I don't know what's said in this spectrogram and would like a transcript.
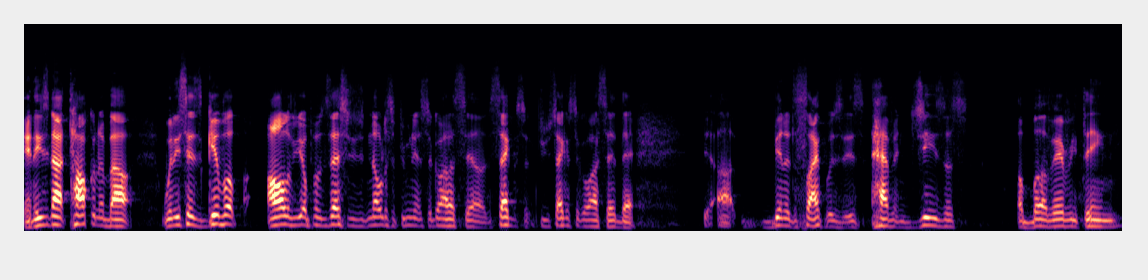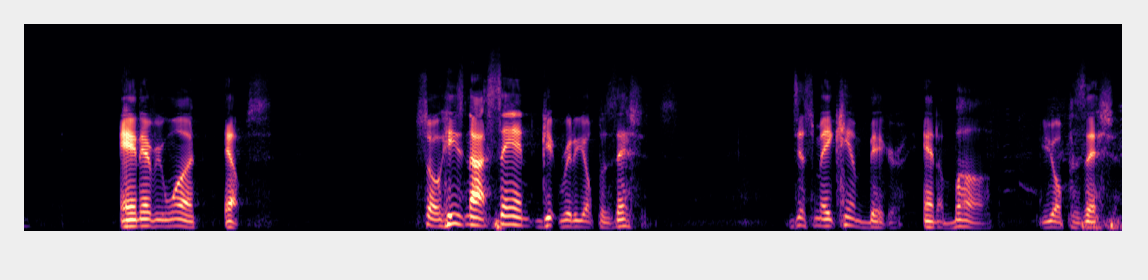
And he's not talking about when he says give up all of your possessions. Notice a few minutes ago, I said, seconds, a few seconds ago, I said that uh, being a disciple is, is having Jesus above everything and everyone else. So he's not saying get rid of your possessions, just make him bigger and above your possessions.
